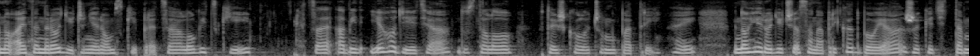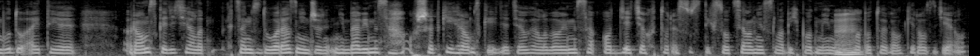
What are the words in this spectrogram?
Ono aj ten rodič nerómsky predsa logicky chce, aby jeho dieťa dostalo tej škole, čo mu patrí. Hej. Mnohí rodičia sa napríklad boja, že keď tam budú aj tie rómske deti, ale chcem zdôrazniť, že nebavíme sa o všetkých rómskych deťoch, ale bavíme sa o deťoch, ktoré sú z tých sociálne slabých podmienok, mm. lebo to je veľký rozdiel.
